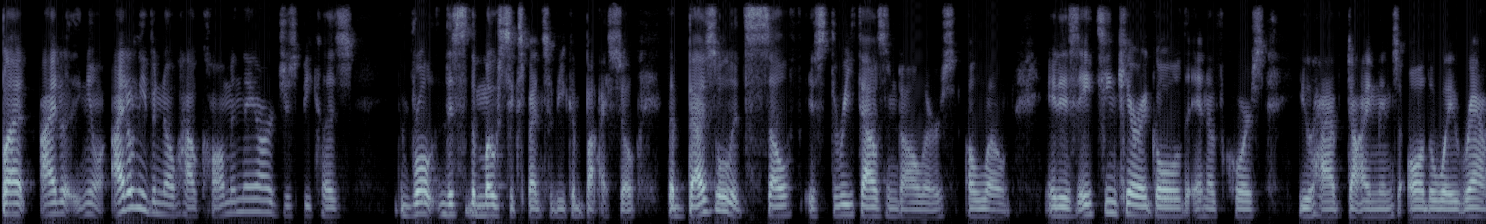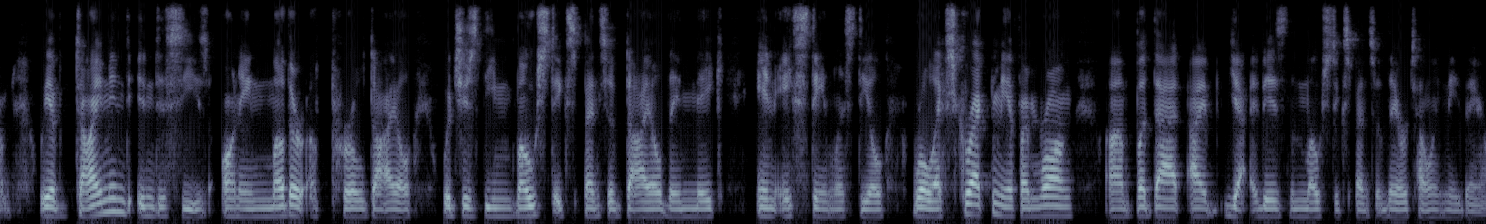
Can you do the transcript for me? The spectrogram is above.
but I don't. You know, I don't even know how common they are, just because this is the most expensive you could buy. So the bezel itself is three thousand dollars alone. It is eighteen karat gold, and of course you have diamonds all the way around. We have diamond indices on a mother of pearl dial, which is the most expensive dial they make in a stainless steel Rolex. Correct me if I'm wrong, um, but that I yeah, it is the most expensive. They were telling me there.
